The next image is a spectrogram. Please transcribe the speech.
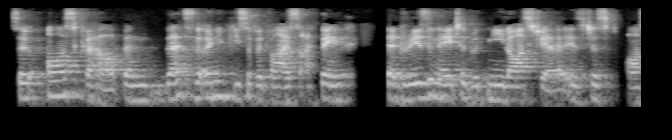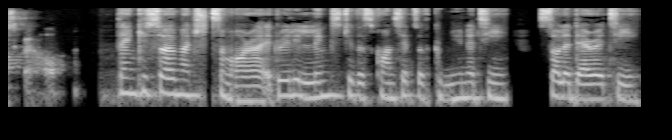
So ask for help. And that's the only piece of advice I think that resonated with me last year is just ask for help. Thank you so much, Samara. It really links to this concept of community, solidarity,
